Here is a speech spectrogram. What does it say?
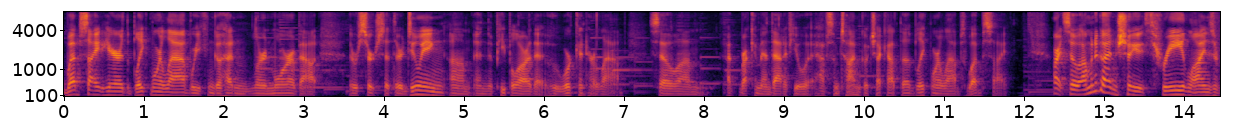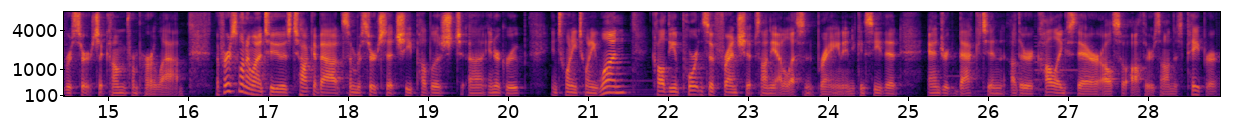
website here, the Blakemore Lab, where you can go ahead and learn more about the research that they're doing um, and the people are that who work in her lab. So um, I recommend that if you have some time, go check out the Blakemore Lab's website. All right, so I'm going to go ahead and show you three lines of research that come from her lab. The first one I want to do is talk about some research that she published uh, in her group in 2021 called The Importance of Friendships on the Adolescent Brain. And you can see that Andrik Becht and other colleagues there are also authors on this paper.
